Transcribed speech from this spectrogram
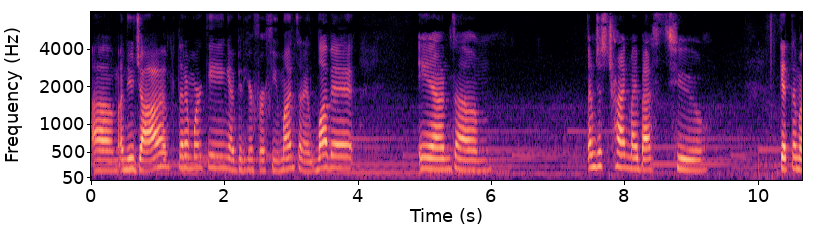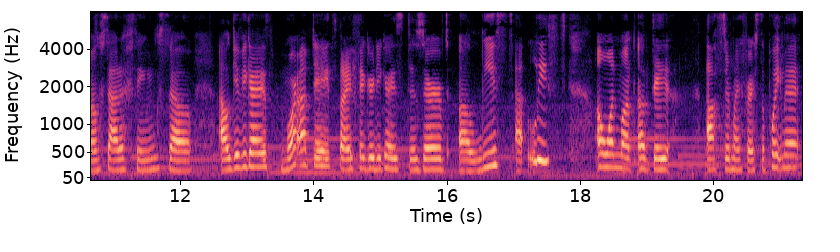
Um, a new job that I'm working. I've been here for a few months and I love it. And um, I'm just trying my best to get the most out of things. So, I'll give you guys more updates, but I figured you guys deserved at least at least a 1 month update after my first appointment.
